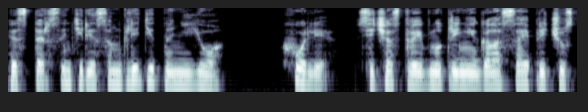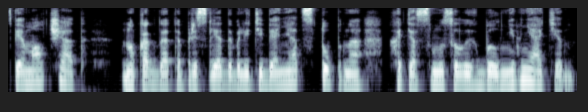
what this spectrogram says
Эстер с интересом глядит на нее. Холли, сейчас твои внутренние голоса и предчувствия молчат – но когда-то преследовали тебя неотступно, хотя смысл их был невнятен.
